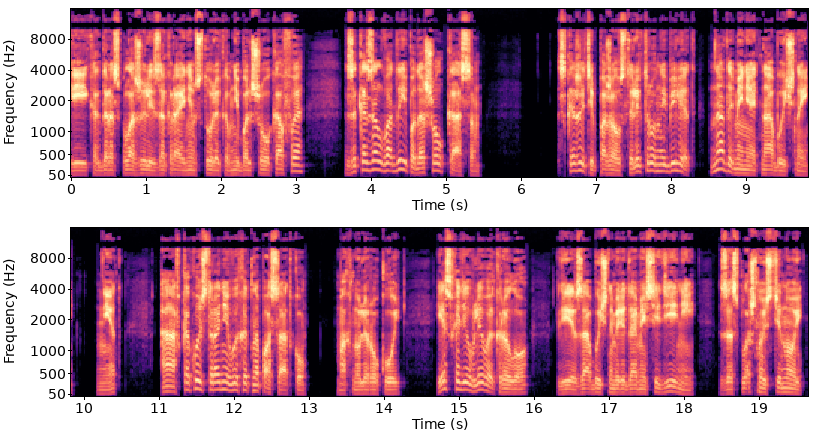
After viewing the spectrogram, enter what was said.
и, когда расположились за крайним столиком небольшого кафе, заказал воды и подошел к кассам. «Скажите, пожалуйста, электронный билет надо менять на обычный?» «Нет». «А в какой стороне выход на посадку?» Махнули рукой. Я сходил в левое крыло, где за обычными рядами сидений, за сплошной стеной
